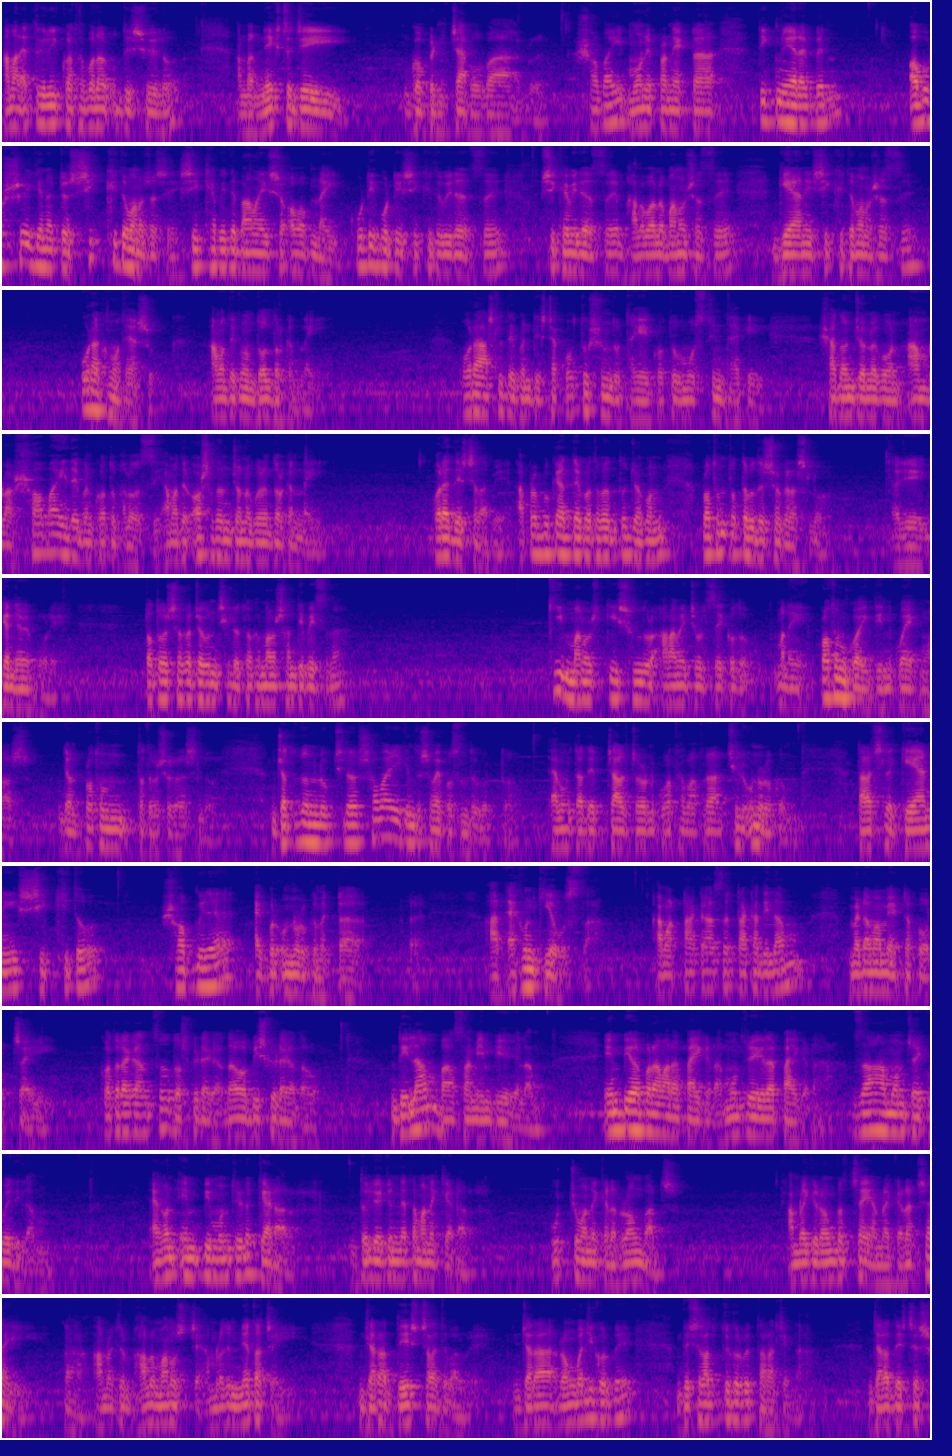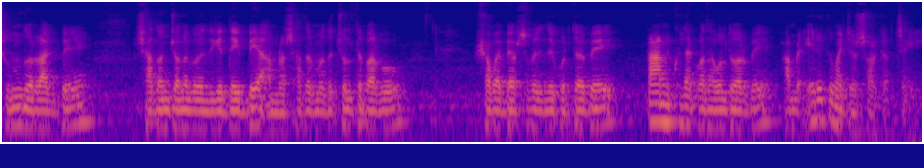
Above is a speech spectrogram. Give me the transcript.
আমার এতগুলি কথা বলার উদ্দেশ্য হলো, আমরা নেক্সট যেই গভর্নমেন্ট চাপো বা সবাই মনে প্রাণে একটা নিয়ে রাখবেন। অবশ্যই যেন একটা শিক্ষিত মানুষ আছে। শিক্ষাবিদে বাংলাদেশে অভাব নাই। কোটি কোটি শিক্ষিতবিদ আছে, শিক্ষাবিদ আছে, ভালো ভালো মানুষ আছে, জ্ঞানী, শিক্ষিত মানুষ আছে। ওরা ক্ষমতায় আসুক। আমাদের কোনো দল দরকার নাই। ওরা আসলে দেখবেন দেশটা কত সুন্দর থাকে, কত মসৃণ থাকে। সাধারণ জনগণ, আমরা সবাই দেখবেন কত ভালো আছি। আমাদের অসাধারণ জনগণের দরকার নাই। ওরা দেশ চালাবে। আপনার বুকে আদ্যায় কথা বলতো যখন প্রথম তত্ত্বাবধায়ক সরকার আসলো যে গ্যাঞ্জামে পড়ে। তত্ত্বাবধায়ক সরকার যখন ছিল, তখন মানুষ শান্তি পেয়েছে না। কি মানুষ, কি সুন্দর আরামে চলছে কত মানে প্রথম কয়েকদিন, কয়েক মাস যেমন প্রথম তত্ত্বাবধায়ক সরকার আসলো। যতজন লোক ছিল, সবাই কিন্তু সবাই পছন্দ করতো এবং তাদের চালচরণ কথাবার্তা ছিল অন্যরকম। তারা ছিল জ্ঞানী, শিক্ষিত, সব মিলে একবার অন্যরকম একটা, আর এখন কি অবস্থা? আমার টাকা আছে, টাকা দিলাম। ম্যাডাম, আমি একটা পথ চাই। কত টাকা আনছো? দশ কোটি টাকা। দাও, বিশ কোটি টাকা দাও। দিলাম, বাস আমি এমপি হয়ে গেলাম। এমপি হওয়ার পর আমার পাইকাটা, মন্ত্রী হয়ে গেলাম পাইকাটা। যা মন চাই করে দিলাম। এখন এমপি মন্ত্রী হলো ক্যাডার। দলীয় একজন নেতা মানে ক্যাডার। উচ্চ মানে ক্যাডার, রংবাজ। আমরা কি রংবাজ চাই? আমরা ক্যাডার চাই? না, আমরা একজন ভালো মানুষ চাই, আমরা একজন নেতা চাই। যারা দেশ চালাতে পারবে, যারা রংবাজি করবে, দেশের রাজত্ব করবে, তারা চাই না। যারা দেশকে সুন্দর রাখবে, সাধারণ জনগণের দিকে দেখবে, আমরা সাধারণ মতো চলতে পারব। সবাই ব্যবসা বাণিজ্য করতে পারবে, প্রাণ খুলে কথা বলতে পারবে, আমরা এরকম একজন সরকার চাই।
